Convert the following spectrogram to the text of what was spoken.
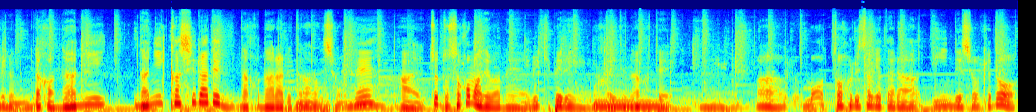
てるうんん。でだから何何かしらで亡くなられたんでしょうね。なるはい、ちょっとそこまではねウィキペディアにも書いてなくて、ううん。まあ、もっと掘り下げたらいいんでしょうけど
